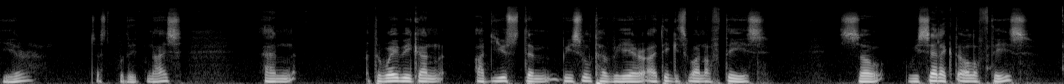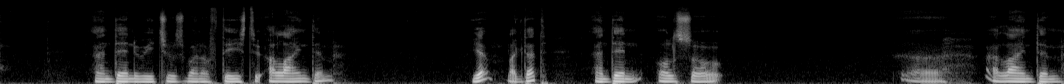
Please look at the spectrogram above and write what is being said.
here. Just put it nice. And the way we can adjust them we should have here I think it's one of these. So we select all of these and then we choose one of these to align them. Yeah like that. And then also uh, align them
